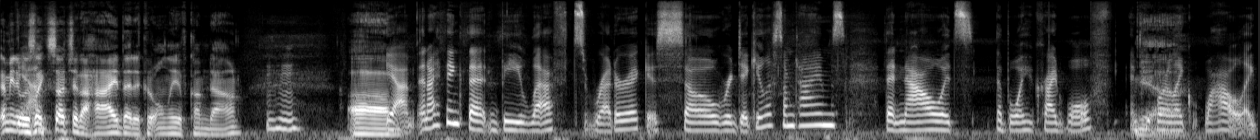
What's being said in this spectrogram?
I mean, it was like such at a high that it could only have come down. Um, yeah. And I think that the left's rhetoric is so ridiculous sometimes that now it's the boy who cried wolf and people Yeah. are like wow like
